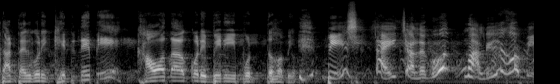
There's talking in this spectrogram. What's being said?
তাড়াতাড়ি করে খেতে দেবে, খাওয়া দাওয়া করে বেরিয়ে পড়তে হবে। বেশ, তাই চলো গো, ভালোই হবে।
